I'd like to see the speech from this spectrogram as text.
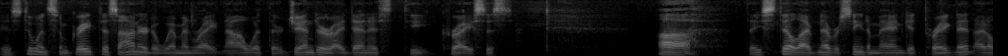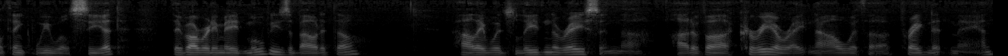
is doing some great dishonor to women right now with their gender identity crisis. Uh, they still, I've never seen a man get pregnant. I don't think we will see it. They've already made movies about it, though. Hollywood's leading the race in, uh, out of uh, Korea right now with a pregnant man.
